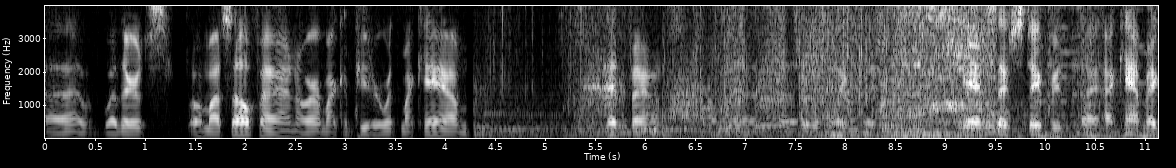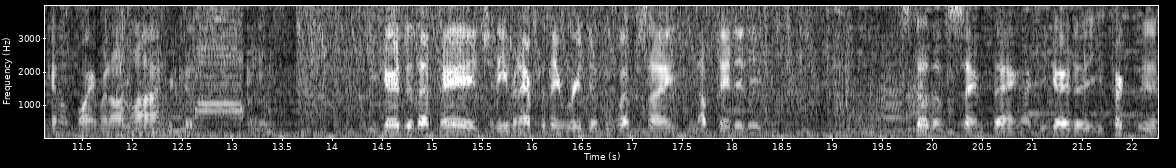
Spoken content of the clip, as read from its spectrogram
uh, whether it's on my cell phone or my computer with my cam, headphones, uh, that sort of thing. But yeah, it's so stupid. I, I can't make an appointment online because you go to that page, and even after they redid the website and updated it, it still does the same thing. Like you go to, you pick the,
